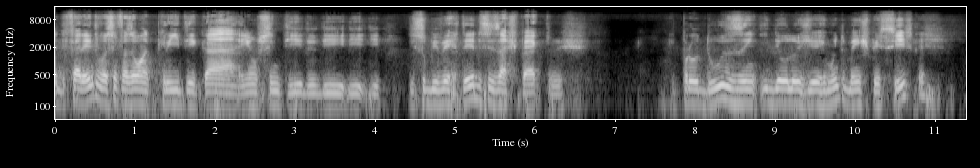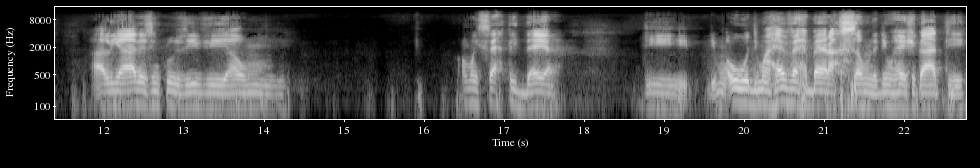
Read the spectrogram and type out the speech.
é diferente você fazer uma crítica em um sentido de, de, de, de subverter esses aspectos que produzem ideologias muito bem específicas, alinhadas inclusive a um a uma certa ideia de, de uma, ou de uma reverberação, né, de um resgate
